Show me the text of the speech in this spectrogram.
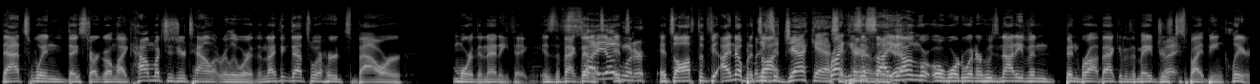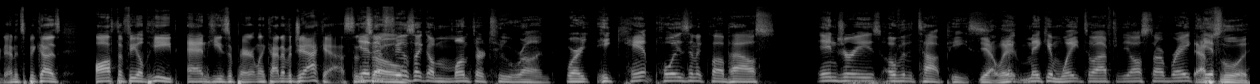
that's when they start going like, how much is your talent really worth? And I think that's what hurts Bauer more than anything is the fact Cy that it's, Young it's, winner. it's off the field. I know, but, But it's he's off, a jackass, Right, he's a Cy apparently. Young award winner who's not even been brought back into the majors Right. despite being cleared, and it's because off the field heat, and he's apparently kind of a jackass. And yeah, so, that feels like a month or two run where he can't poison a clubhouse. Injuries over the top piece. Yeah, wait- Like, make him wait till after the All Star break. if- Absolutely.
